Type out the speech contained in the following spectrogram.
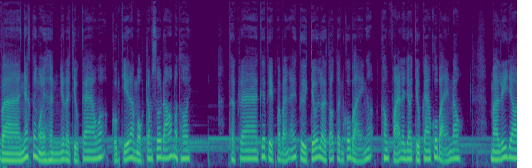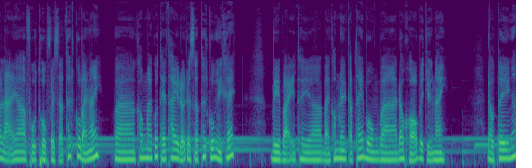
Và nhắc tới ngoại hình như là chiều cao á, cũng chỉ là một trong số đó mà thôi. Thật ra cái việc mà bạn ấy từ chối lời tỏ tình của bạn á, không phải là do chiều cao của bạn đâu. Mà lý do lại à, phụ thuộc về sở thích của bạn ấy và không ai có thể thay đổi được sở thích của người khác. Vì vậy thì à, bạn không nên cảm thấy buồn và đau khổ về chuyện này. Đầu tiên á,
